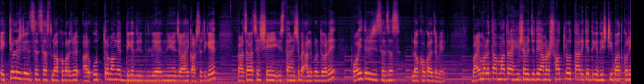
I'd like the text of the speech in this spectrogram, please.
একচল্লিশ ডিগ্রি সেলসিয়াস লক্ষ্য করা যাবে। আর উত্তরবঙ্গের দিকে যদি নিয়ে- নিয়ে যাওয়া হয় কারসাটিকে, কাছাকাছি সেই স্থান হিসেবে আলিপুরদুয়ারে পঁয়ত্রিশ ডিগ্রি সেলসিয়াস লক্ষ্য করা যাবে। বায়ুমণ্ডলের তাপমাত্রা হিসাবে যদি আমরা সতেরো তারিখের দিকে দৃষ্টিপাত করি,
